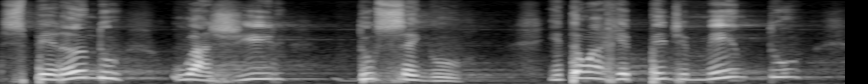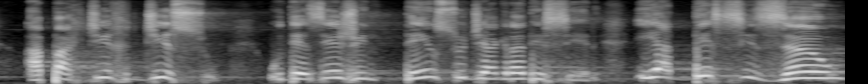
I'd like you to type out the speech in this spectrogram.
esperando o agir do Senhor. Então, arrependimento a partir disso, o desejo intenso de agradecer e a decisão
